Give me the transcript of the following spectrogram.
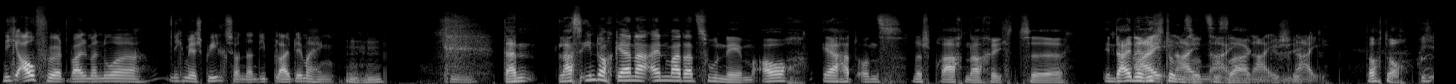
nicht aufhört, weil man nur nicht mehr spielt, sondern die bleibt immer hängen. Mhm. Mhm. Dann lass ihn doch gerne einmal dazu nehmen. Auch er hat uns eine Sprachnachricht äh, in deine Nein, Richtung nein, sozusagen nein, geschickt. Nein, Doch, doch. Ich,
